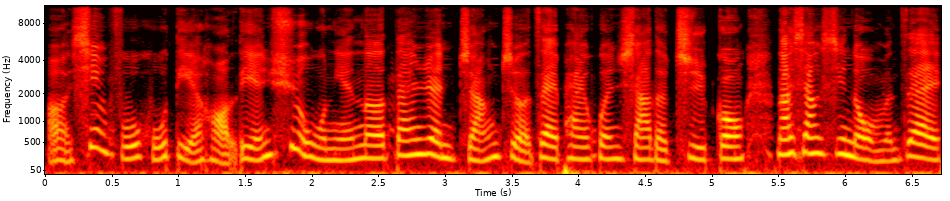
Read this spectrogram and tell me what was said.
呃幸福蝴蝶哈，连续五年呢担任长者在拍婚纱的志工。那相信呢，我们在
